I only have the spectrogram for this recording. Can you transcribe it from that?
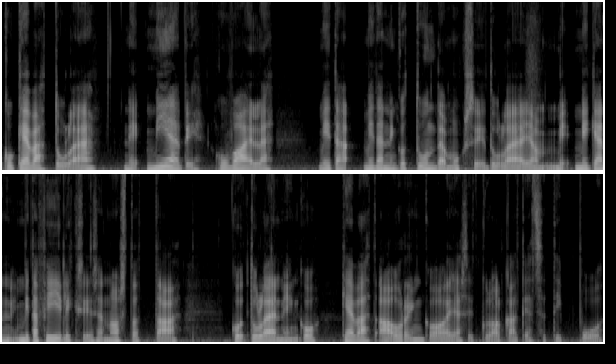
kun kevät tulee, niin mieti, kuvaile, mitä, mitä niin kuin tuntemuksia tulee ja mikä, mitä fiiliksiä se nostattaa, kun tulee niin kuin kevät aurinkoa ja sitten kun alkaa tietysti, tippuu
